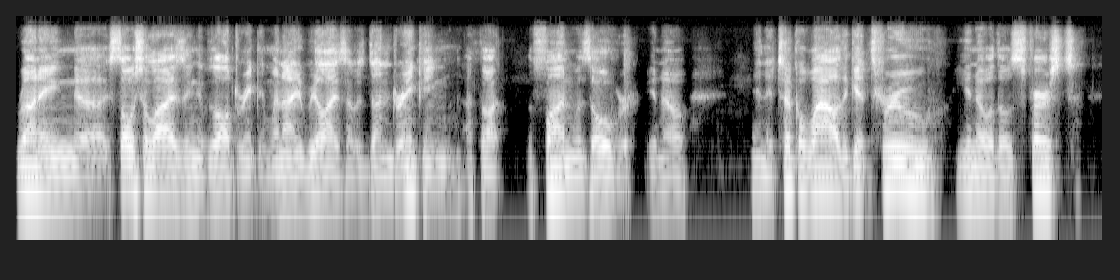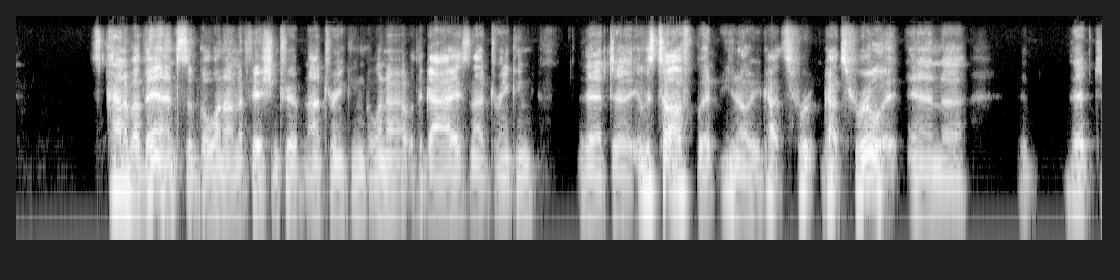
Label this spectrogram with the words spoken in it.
running, uh, socializing. It was all drinking. When I realized I was done drinking, I thought the fun was over, you know. And it took a while to get through, you know, those first kind of events of going on a fishing trip, not drinking, going out with the guys, not drinking. That uh, it was tough, but you know, it got through, got through it, and uh, that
